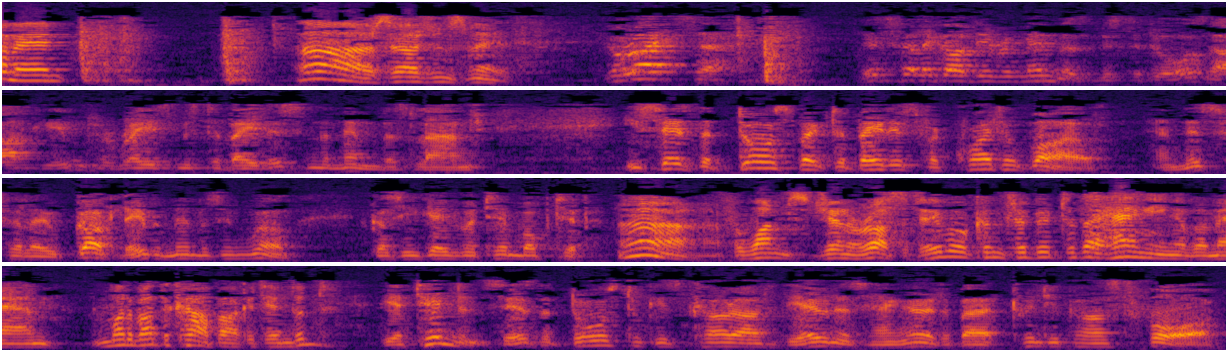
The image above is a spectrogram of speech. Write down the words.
Come in. Ah, Sergeant Smith. You're right, sir. This fellow Godley remembers Mr. Dawes asking him to raise Mr. Bayliss in the members' lounge. He says that Dawes spoke to Bayliss for quite a while, and this fellow Godley remembers him well, because he gave him a ten bob tip. Ah, for once generosity will contribute to the hanging of a man. And what about the car park attendant? The attendant says that Dawes took his car out of the owner's hangar at about twenty past four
